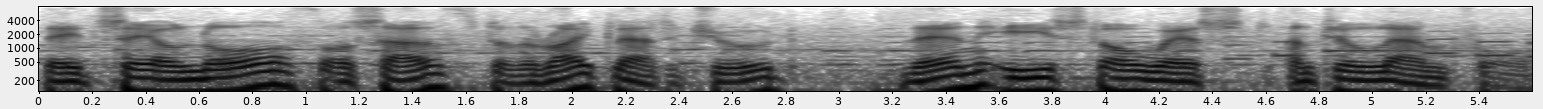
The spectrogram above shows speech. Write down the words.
They'd sail north or south to the right latitude, then east or west until landfall.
